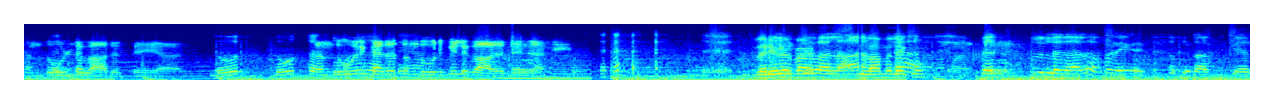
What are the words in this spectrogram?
तंदूर लगा देते हैं यार। दो दो तंदूर कहते हैं, तंदूर भी लगा देते हैं जाने। वेरी वेल जो अस्सलाम वालेकुम तंदूर लगाना पड़ेगा तो खुदा की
